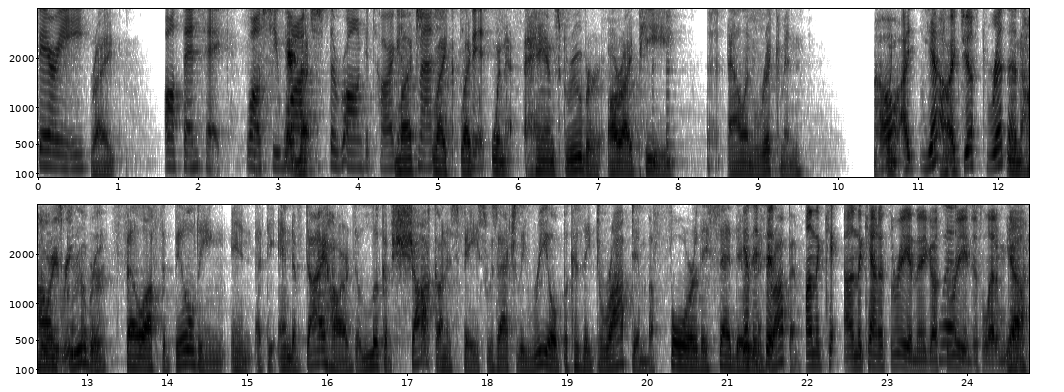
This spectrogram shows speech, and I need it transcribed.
very Right. authentic while she mu- watched the wrong guitar get Much smashed like to like bits. when Hans Gruber, R.I.P. Alan Rickman, oh, I yeah, I just read that when story Hans recently. Gruber fell off the building in at the end of Die Hard, the look of shock on his face was actually real because they dropped him before they said they Yeah, were going to drop him. on the on the count of three, and they go three Whoops. and just let him Yeah, go.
